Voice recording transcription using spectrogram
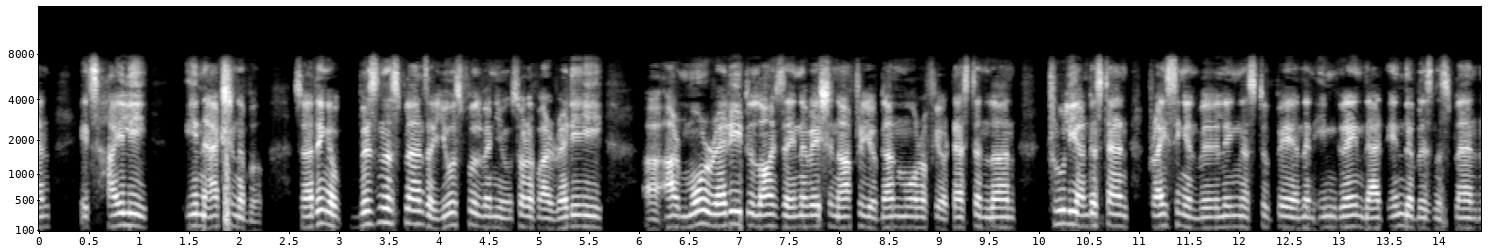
it's highly inactionable. So I think business plans are useful when you sort of are ready, uh, are more ready to launch the innovation after you've done more of your test and learn, truly understand pricing and willingness to pay, and then ingrain that in the business plan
